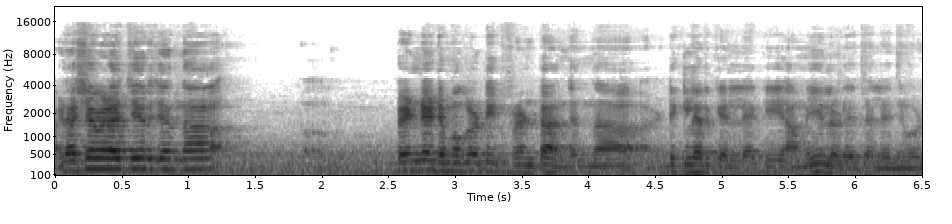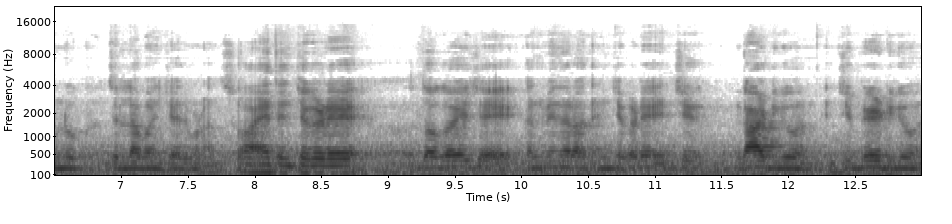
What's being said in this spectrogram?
आनी अशा वेळाचेर जेन्ना पेडणे डेमोक्रेटीक फ्रंटान जेन्ना डिक्लेअर केल्लें की आमीय लडयतले निवडणूक जिल्हा पंचायत म्हणून सो हांवें तेंचे कडेन दोगोय जे कन्व्हेनर आहा तेंचे कडेन हेंची गाठ घेवन हेंची भेट घेवन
